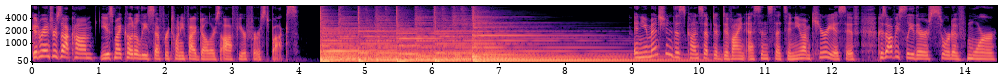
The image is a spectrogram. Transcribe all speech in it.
goodranchers.com use my code Alisa for $25 off your first box And you mentioned this concept of divine essence that's in you. I'm curious if, because obviously there's sort of more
